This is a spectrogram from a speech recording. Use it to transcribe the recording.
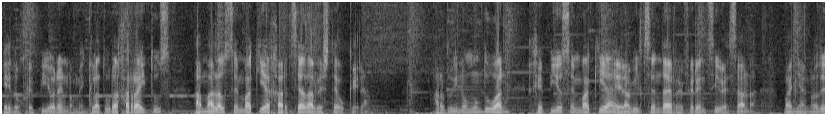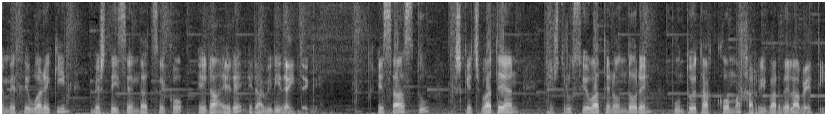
edo GPIoren nomenklatura jarraituz, amalau zenbakia jartzea da beste aukera. Arduino munduan, GPIO zenbakia erabiltzen da erreferentzi bezala, baina node MCU-arekin beste izendatzeko era ere erabili daiteke. Ez ahaztu, sketch batean, instrukzio baten ondoren puntu eta koma jarri bar dela beti.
